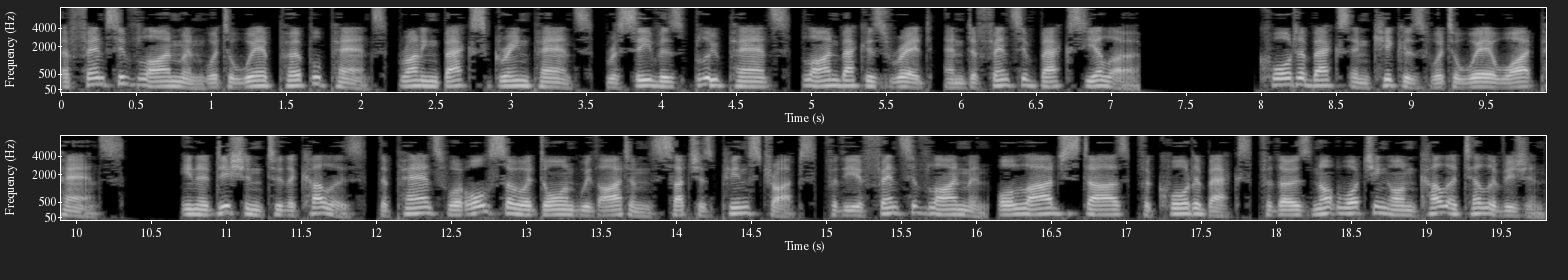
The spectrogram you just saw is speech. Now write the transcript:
Offensive linemen were to wear purple pants, running backs green pants, receivers blue pants, linebackers red, and defensive backs yellow. Quarterbacks and kickers were to wear white pants. In addition to the colors, the pants were also adorned with items such as pinstripes for the offensive linemen or large stars for quarterbacks for those not watching on color television.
